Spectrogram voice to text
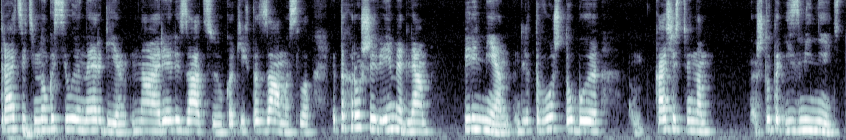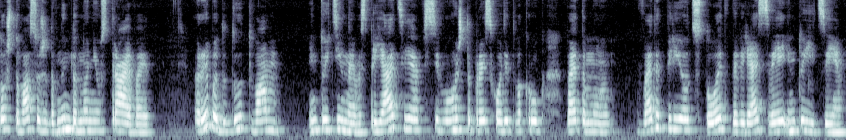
тратить много сил и энергии на реализацию каких-то замыслов. Это хорошее время для перемен, для того, чтобы качественно что-то изменить, то, что вас уже давным-давно не устраивает. Рыбы дадут вам интуитивное восприятие всего, что происходит вокруг, поэтому в этот период стоит доверять своей интуиции.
